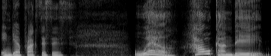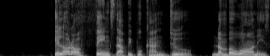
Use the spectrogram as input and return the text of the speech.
in their practices? Well, how can they? A lot of things that people can do. Number one is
